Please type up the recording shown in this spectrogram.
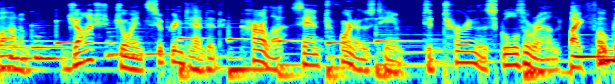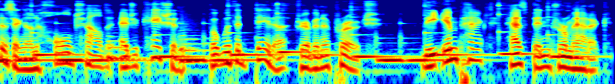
bottom, Josh joined Superintendent Carla Santorno's team to turn the schools around by focusing on whole child education, but with a data driven approach. The impact has been dramatic.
